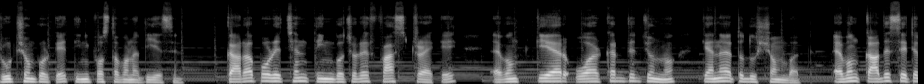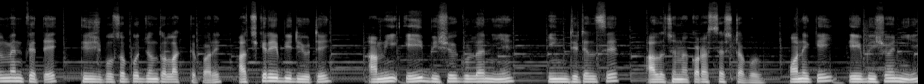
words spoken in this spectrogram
রুট সম্পর্কে তিনি প্রস্তাবনা দিয়েছেন। কারা পড়েছেন তিন বছরের ফার্স্ট ট্র্যাকে এবং কেয়ার ওয়ার্কারদের জন্য কেন এত দুঃসংবাদ? এবং কাদের সেটেলমেন্ট পেতে তিরিশ বছর পর্যন্ত লাগতে পারে? আজকের এই ভিডিওতে আমি এই বিষয়গুলো নিয়ে ইন ডিটেলসে আলোচনা করার চেষ্টা করব। অনেকেই এই বিষয় নিয়ে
